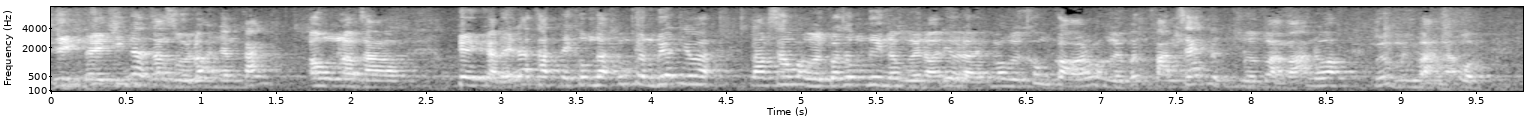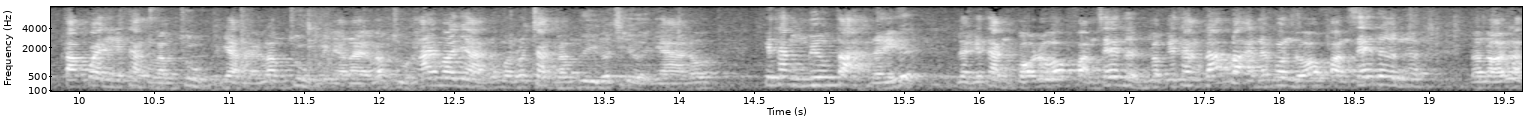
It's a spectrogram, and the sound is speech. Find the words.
Thì đấy chính là ra rối loạn nhân cách. Ông làm sao? Kể cả đấy là thật hay không thật, không cần biết, nhưng mà làm sao mọi người có thông tin, mọi người nói điều đấy? Mọi người không có, mọi người vẫn phán xét được được thỏa mãn, đúng không? Ví dụ mình bảo là, ôi tao quen cái thằng làm chủ cái nhà này, làm chủ cái nhà này, làm chủ hai ba nhà nhưng mà nó chẳng làm gì, nó chỉ ở nhà thôi cái thằng miêu tả đấy ấy, là cái thằng có đầu óc phản xét hơn mà cái thằng đáp lại nó còn đầu óc phản xét hơn nữa. Nó nói là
